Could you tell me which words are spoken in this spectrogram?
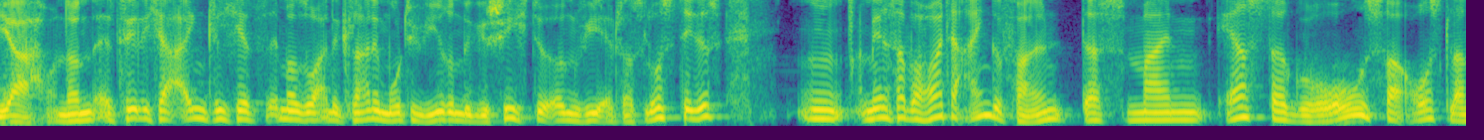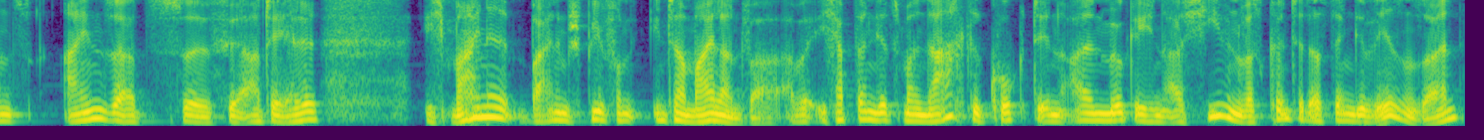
Ja, und dann erzähle ich ja eigentlich jetzt immer so eine kleine motivierende Geschichte, irgendwie etwas Lustiges. Hm, mir ist aber heute eingefallen, dass mein erster großer Auslandseinsatz äh, für RTL ich meine, bei einem Spiel von Inter Mailand war. Aber ich habe dann jetzt mal nachgeguckt in allen möglichen Archiven. Was könnte das denn gewesen sein?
